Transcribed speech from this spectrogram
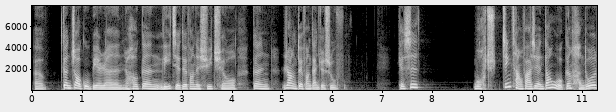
呃更照顾别人，然后更理解对方的需求，更让对方感觉舒服。可是我经常发现，当我跟很多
